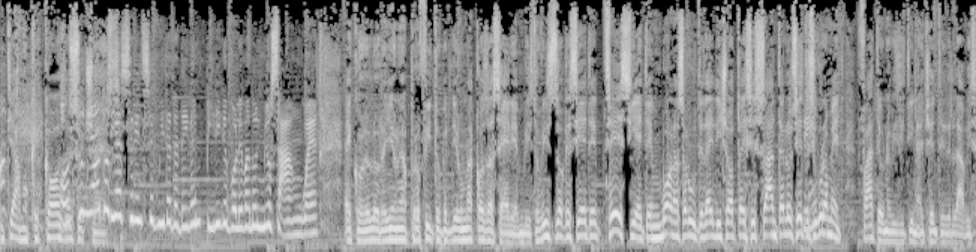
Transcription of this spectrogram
sentiamo che cosa Ho è sognato successo. di essere inseguita da dei vampiri che volevano il mio sangue. Ecco, allora io ne approfitto per dire una cosa seria in visto. Visto che siete, se siete in buona salute dai 18 ai 60 e lo siete Sì. sicuramente, fate una visitina ai centri dell'Avis,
